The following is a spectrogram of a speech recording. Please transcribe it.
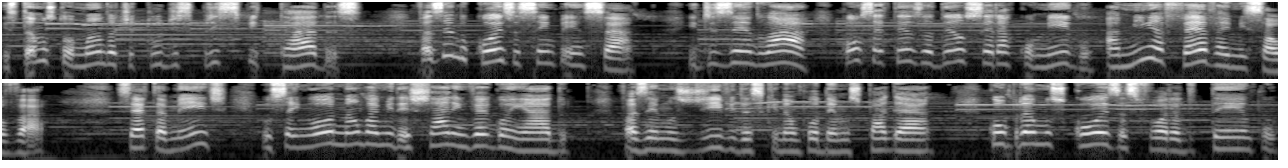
Estamos tomando atitudes precipitadas, fazendo coisas sem pensar e dizendo: Ah, com certeza Deus será comigo, a minha fé vai me salvar. Certamente o Senhor não vai me deixar envergonhado. Fazemos dívidas que não podemos pagar, compramos coisas fora do tempo,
